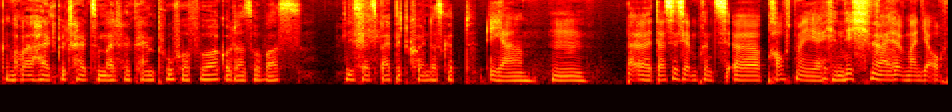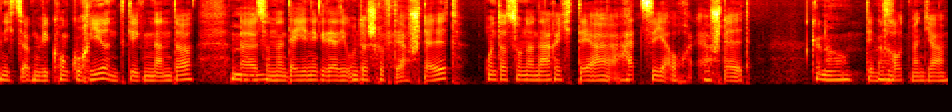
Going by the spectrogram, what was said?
Genau. Aber halt gibt halt zum Beispiel kein Proof of Work oder sowas, wie es jetzt bei Bitcoin das gibt. Ja, hm. Äh, das ist ja im Prinzip, äh, braucht man ja hier nicht, ja. weil man ja auch nichts irgendwie konkurrierend gegeneinander, mhm. äh, sondern derjenige, der die Unterschrift erstellt, unter so einer Nachricht, der hat sie auch erstellt. Genau. Dem also, traut man ja.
